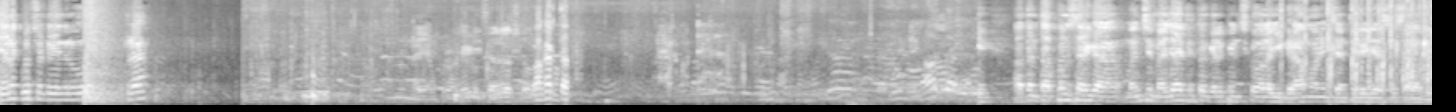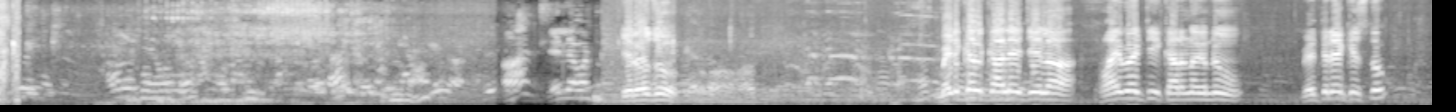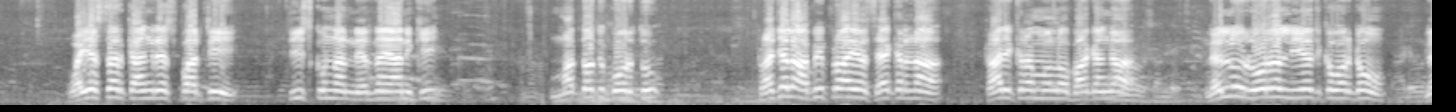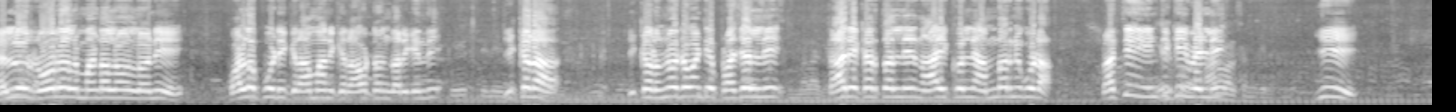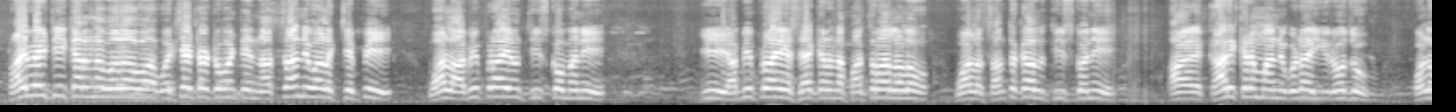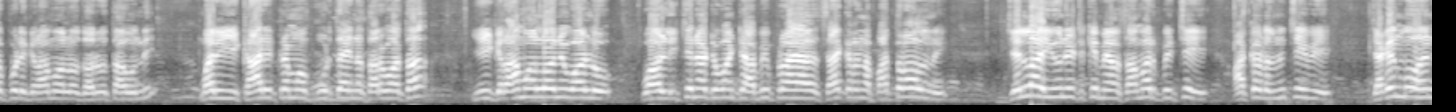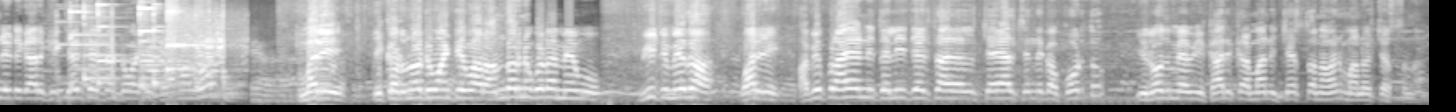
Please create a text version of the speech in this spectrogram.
వెనక్కి కూర్చుంటే ఏంది నువ్వు? అతను తప్పనిసరిగా మంచి మెజార్టీతో గెలిపించుకోవాలి ఈ గ్రామం నుంచి అని తెలియజేస్తూ సెలవు తీసుకుంటాను ఈరోజు మెడికల్ కాలేజీల ప్రైవేటీకరణను వ్యతిరేకిస్తూ వైఎస్ఆర్ కాంగ్రెస్ పార్టీ తీసుకున్న నిర్ణయానికి మద్దతు కోరుతూ ప్రజల అభిప్రాయ సేకరణ కార్యక్రమంలో భాగంగా నెల్లూరు రూరల్ నియోజకవర్గం నెల్లూరు రూరల్ మండలంలోని కొళ్ళపూడి గ్రామానికి రావటం జరిగింది. ఇక్కడ ఇక్కడ ఉన్నటువంటి ప్రజల్ని కార్యకర్తల్ని నాయకుల్ని అందరిని కూడా ప్రతి ఇంటికి వెళ్ళి ఈ ప్రైవేటీకరణ వల్ల వచ్చేటటువంటి నష్టాన్ని వాళ్ళకి చెప్పి వాళ్ళ అభిప్రాయం తీసుకోమని ఈ అభిప్రాయ సేకరణ పత్రాలలో వాళ్ళ సంతకాలు తీసుకొని ఆ కార్యక్రమాన్ని కూడా ఈరోజు కొల్లపూడి గ్రామంలో జరుగుతూ ఉంది. మరి ఈ కార్యక్రమం పూర్తయిన తర్వాత ఈ గ్రామంలోని వాళ్ళు వాళ్ళు ఇచ్చినటువంటి అభిప్రాయ సేకరణ పత్రాలని జిల్లా యూనిట్కి మేము సమర్పించి అక్కడ నుంచి ఇవి జగన్మోహన్ రెడ్డి గారికి చేర్చేటటువంటి క్రమంలో మరి ఇక్కడ ఉన్నటువంటి వారందరిని కూడా మేము వీటి మీద వారి అభిప్రాయాన్ని తెలియజేసే చేయాల్సిందిగా కోరుతూ ఈరోజు మేము ఈ కార్యక్రమాన్ని చేస్తున్నామని మనం చేస్తున్నాం.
